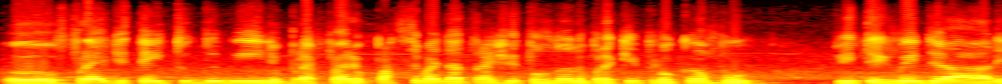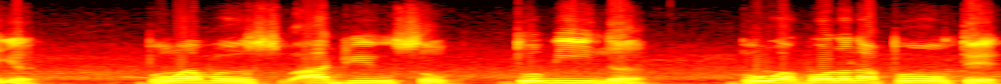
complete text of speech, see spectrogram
o Fred tem tudo domínio. Prefere o passe mais atrás, retornando por aqui pro campo de intermediária. Bom avanço. Adilson domina. Boa bola na ponte.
